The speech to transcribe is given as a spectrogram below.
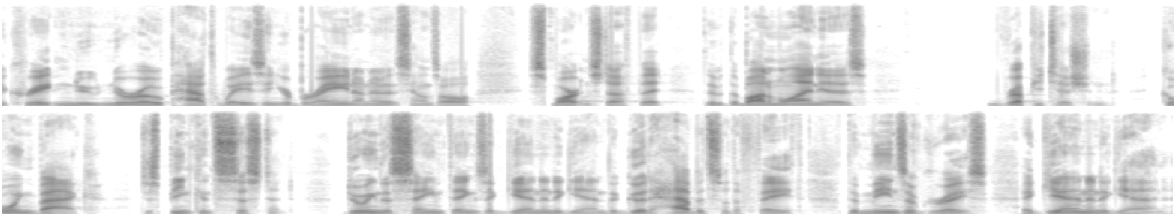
to create new neuro pathways in your brain. I know it sounds all smart and stuff, but the, the bottom line is repetition, going back, just being consistent, doing the same things again and again, the good habits of the faith, the means of grace, again and again.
